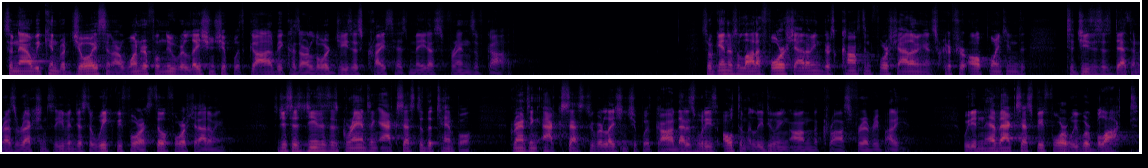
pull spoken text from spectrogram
So now we can rejoice in our wonderful new relationship with God because our Lord Jesus Christ has made us friends of God. So again, there's a lot of foreshadowing. There's constant foreshadowing in Scripture, all pointing to Jesus' death and resurrection. So even just a week before, still foreshadowing. So just as Jesus is granting access to the temple, granting access to relationship with God, that is what he's ultimately doing on the cross for everybody. We didn't have access before, we were blocked.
